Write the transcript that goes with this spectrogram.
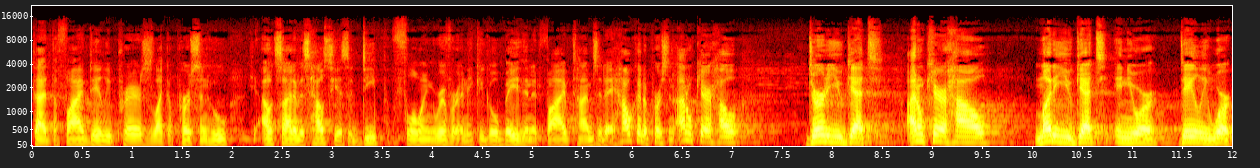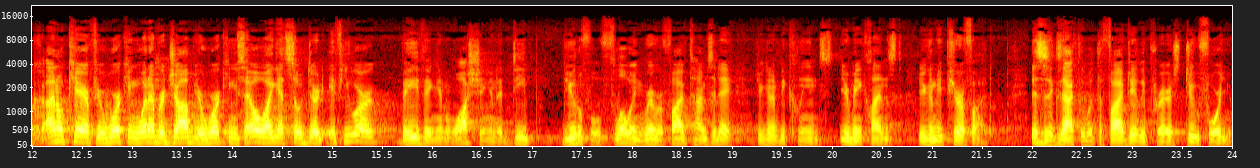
that the five daily prayers is like a person who, outside of his house, he has a deep flowing river and he could go bathe in it five times a day. How could a person, I don't care how dirty you get, I don't care how muddy you get in your daily work, I don't care if you're working whatever job you're working, you say, oh, I get so dirty. If you are bathing and washing in a deep, beautiful, flowing river five times a day, you're going to be cleansed. You're being cleansed. You're going to be purified. This is exactly what the five daily prayers do for you.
